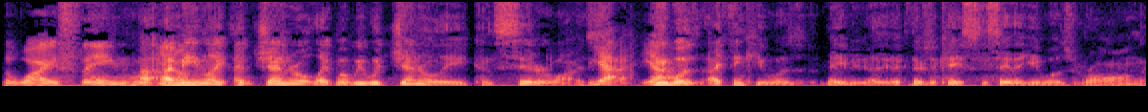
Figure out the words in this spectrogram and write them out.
the wise thing. I, I mean, like the general, like what we would generally consider wise. yeah, yeah. He was. I think he was. Maybe if there's a case to say that he was wrong,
